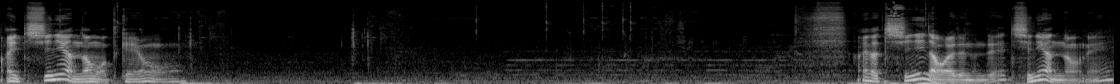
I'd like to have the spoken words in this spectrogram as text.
아니 진이 안 나오면 어떡해요 아니 나 진이 나와야 되는데. 진이 안 나오네.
